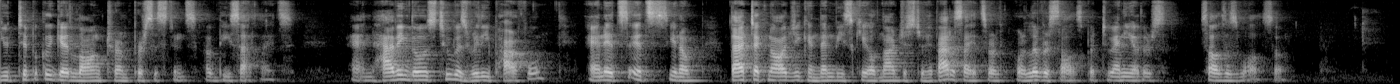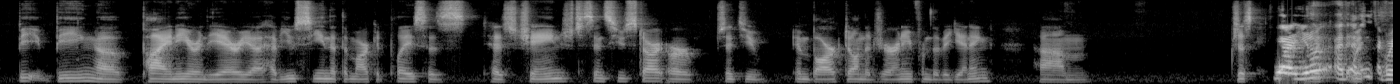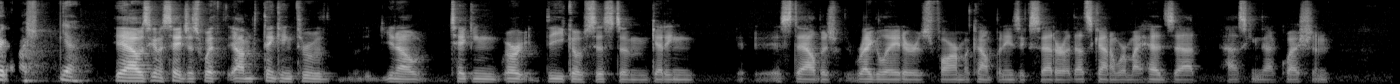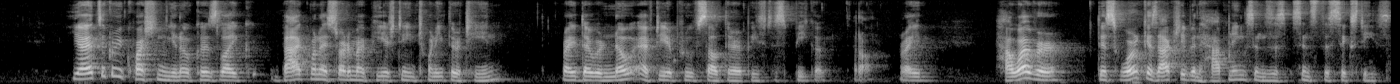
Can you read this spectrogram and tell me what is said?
you typically get long-term persistence of these satellites. And having those two is really powerful. And it's it's you know that technology can then be scaled not just to hepatocytes or, or liver cells, but to any other cells as well. So, be, being a pioneer in the area, have you seen that the marketplace has has changed since you start or since you embarked on the journey from the beginning? Um, just yeah, you know, with, I, I think it's a great question. Yeah, yeah, I was gonna say just with I'm thinking through, you know, taking or the ecosystem getting established with regulators, pharma companies, et cetera? That's kind of where my head's at asking that question. Yeah, it's a great question, you know, because like back when I started my PhD in 2013, right, there were no FDA approved cell therapies to speak of at all, right? However, this work has actually been happening since the, since the 60s.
